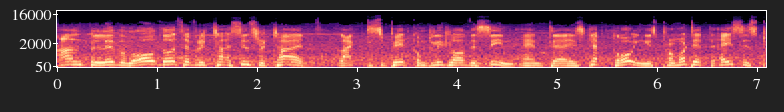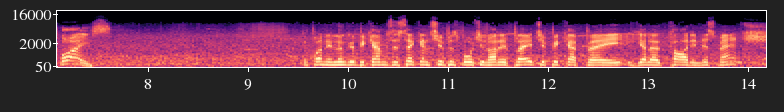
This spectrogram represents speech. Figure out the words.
Unbelievable. All those have retired since retired, like disappeared completely off the scene, and uh, he's kept going. He's promoted the Aces twice. Gamphani Lungu becomes the second Supersport United player to pick up a yellow card in this match.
